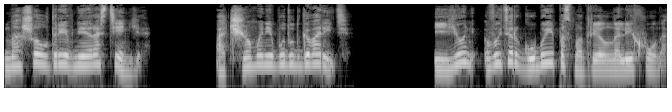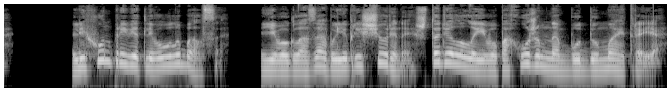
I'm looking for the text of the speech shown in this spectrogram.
нашел древнее растение. О чем они будут говорить? Июнь вытер губы и посмотрел на Лихуна. Лихун приветливо улыбался. Его глаза были прищурены, что делало его похожим на Будду Майтрея.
